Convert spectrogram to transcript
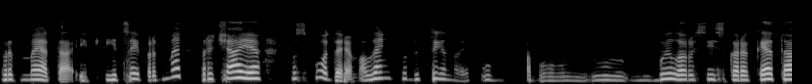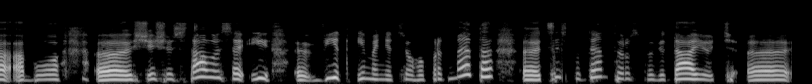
предмета, і цей предмет втрачає господаря, маленьку дитину, яку або вбила російська ракета, або е, ще щось сталося, і е, від імені цього предмета е, ці студенти розповідають е,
